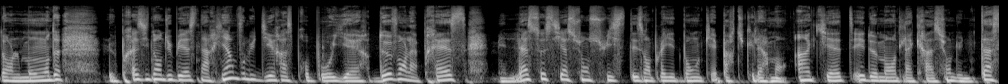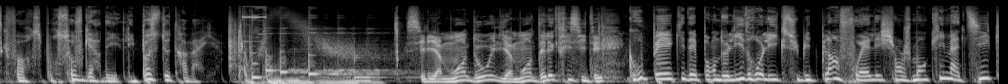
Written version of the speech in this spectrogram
dans le monde. Le président du BS n'a rien voulu dire à ce propos hier devant la presse, mais l'association suisse des employés de banque est particulièrement inquiète et demande la création d'une task force pour sauvegarder les postes de travail. S'il y a moins d'eau, il y a moins d'électricité. Groupé qui dépend de l'hydraulique subit de plein fouet les changements climatiques.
